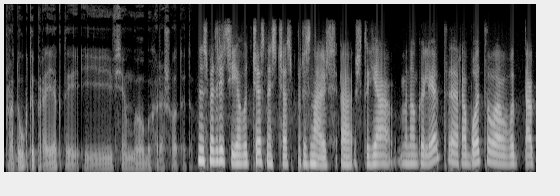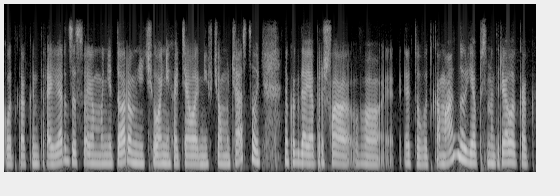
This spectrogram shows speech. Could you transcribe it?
продукты, проекты, и всем было бы хорошо от этого. Ну, смотрите, я вот честно сейчас признаюсь, а, что я много лет работала вот так вот, как интроверт за своим монитором, ничего не хотела ни в чем участвовать, но когда я пришла в эту вот команду, я посмотрела, как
